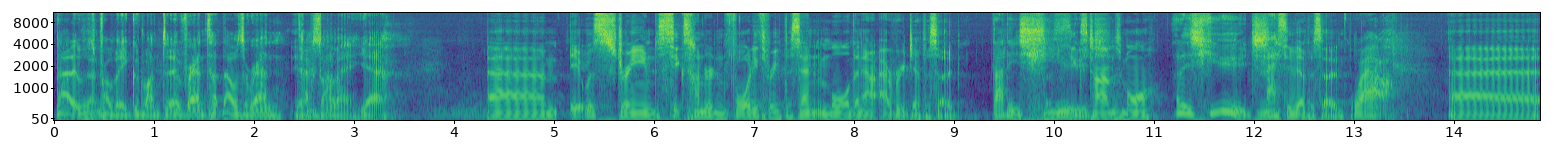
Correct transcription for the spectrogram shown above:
That was probably a good one to around. That was around Yeah. tax time, eh? Yeah. Um, it was streamed 643% more than our average episode. That is So huge. Six times more. That is huge. Massive episode. Wow. Uh,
